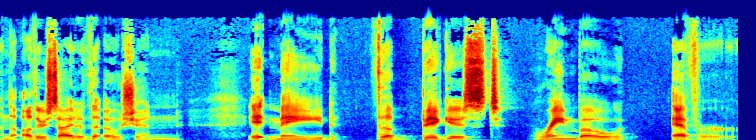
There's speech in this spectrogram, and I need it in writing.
on the other side of the ocean, it made the biggest rainbow ever.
